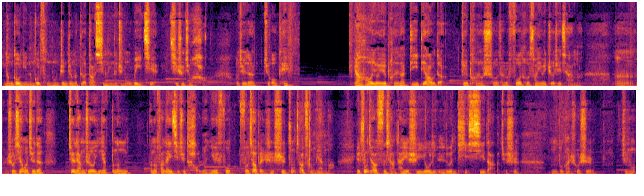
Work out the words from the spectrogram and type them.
能够你能够从中真正的得到心灵的这种慰藉，其实就好，我觉得就 OK。然后有一位朋友叫低调的这位朋友说，他说佛陀算一位哲学家吗？嗯，首先我觉得。这两者应该不能不能放在一起去讨论，因为佛佛教本身是宗教层面嘛，因为宗教思想它也是有理理论体系的，就是嗯，不管说是这种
